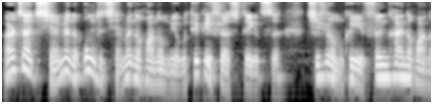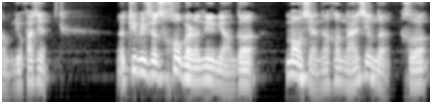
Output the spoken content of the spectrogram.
而在前面的 ont 前面的话呢，我们有个 typisch 这个词，其实我们可以分开的话呢，我们就发现，呃，typisch 后边的那两个冒险的和男性的，和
